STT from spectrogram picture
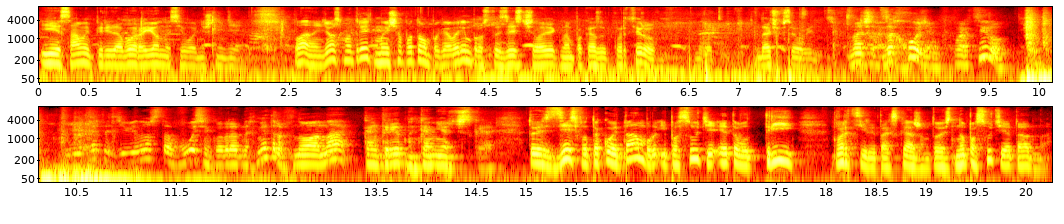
и самый передовой район на сегодняшний день. Ладно, идем смотреть, мы еще потом поговорим, просто здесь человек нам показывает квартиру, вот, дальше все увидите. Значит, заходим в квартиру, и это 98 квадратных метров, но она конкретно коммерческая. То есть здесь вот такой тамбур, и по сути это вот три квартиры, так скажем, то есть, но по сути это одна.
